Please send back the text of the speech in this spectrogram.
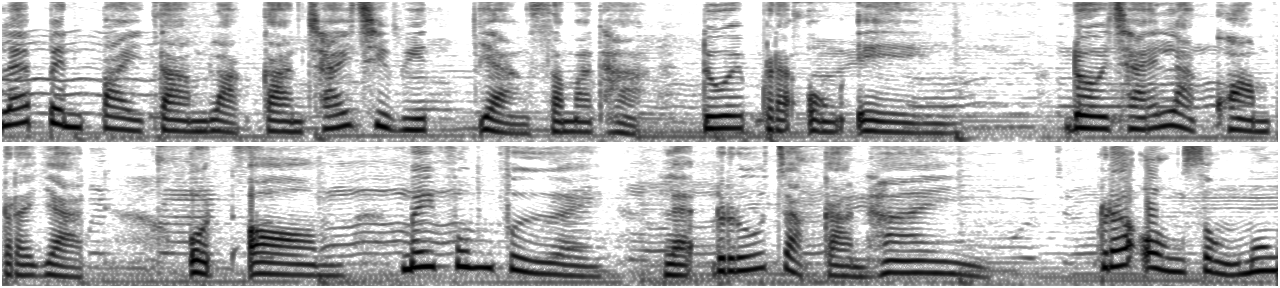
และเป็นไปตามหลักการใช้ชีวิตอย่างสมถะด้วยพระองค์เอง โดยใช้หลักความประหยัด อดออม ไม่ฟุ่มเฟือย และรู้จักการให้ พระองค์ทรงมุ่ง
